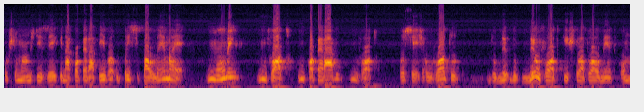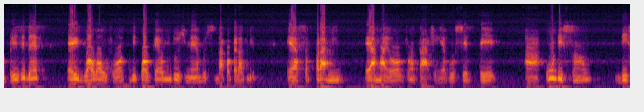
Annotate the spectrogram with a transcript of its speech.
Costumamos dizer que na cooperativa o principal lema é um homem, um voto, um cooperado, um voto. Ou seja, o voto do meu, do meu voto, que estou atualmente como presidente, é igual ao voto de qualquer um dos membros da cooperativa. Essa, para mim, é a maior vantagem, é você ter a condição de,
